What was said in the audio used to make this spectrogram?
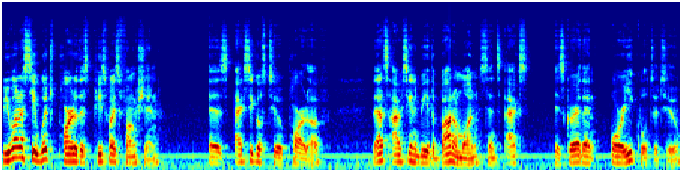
We want to see which part of this piecewise function is x equals 2 part of. That's obviously going to be the bottom one since x is greater than or equal to 2.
